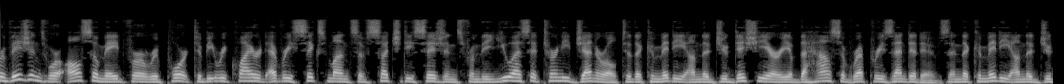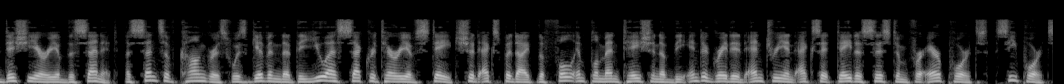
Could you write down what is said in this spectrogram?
Provisions were also made for a report to be required every six months of such decisions from the U.S. Attorney General to the Committee on the Judiciary of the House of Representatives and the Committee on the Judiciary of the Senate. A sense of Congress was given that the U.S. Secretary of State should expedite the full implementation of the Integrated Entry and Exit Data System for airports, seaports,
